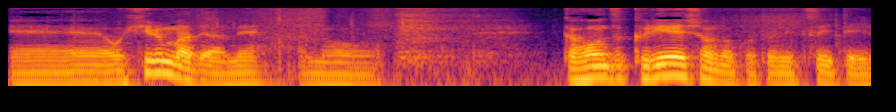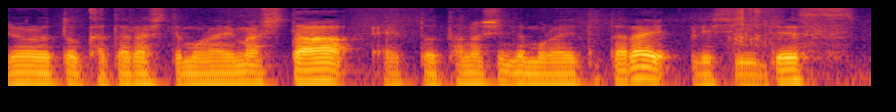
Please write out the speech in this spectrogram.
えーお昼まではねあのガホンズクリエーションのことについていろいろと語らせてもらいました。えっと、楽しんでもらえてたら嬉しいです。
